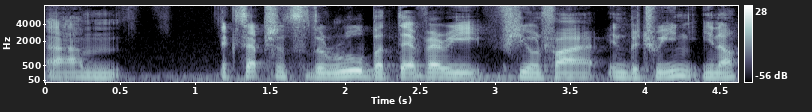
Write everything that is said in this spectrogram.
um, exceptions to the rule, but they're very few and far in between, you know.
